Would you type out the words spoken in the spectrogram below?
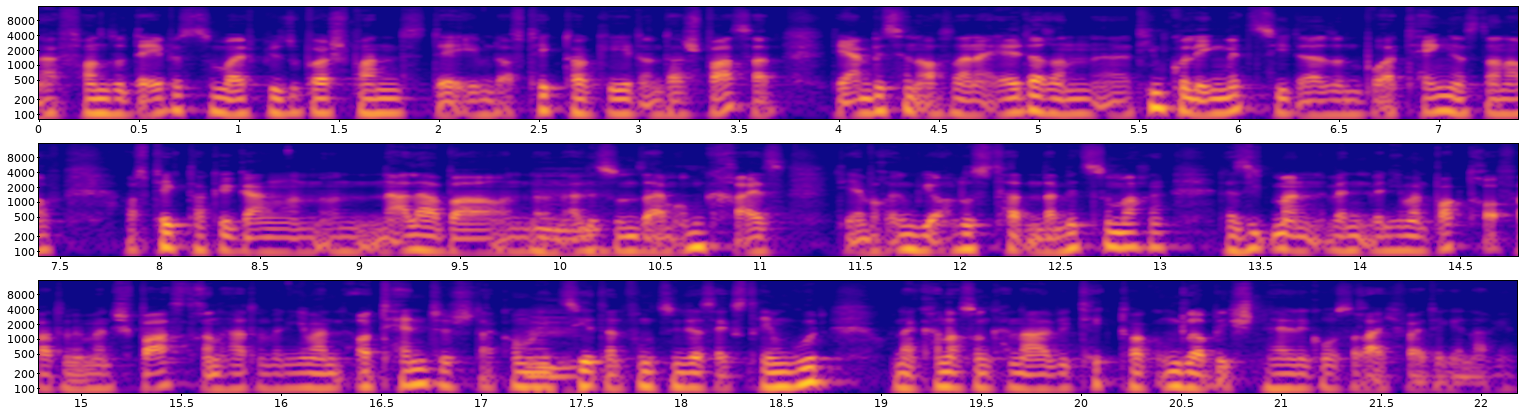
Alfonso Davis zum Beispiel super spannend, der eben auf TikTok geht und da Spaß hat, der ein bisschen auch seine älteren äh, Teamkollegen mitzieht. Also ein Boateng ist dann auf, auf TikTok gegangen und, und ein Alaba und, mhm. alles so in seinem Umkreis, die einfach irgendwie auch Lust hatten, da mitzumachen. Da sieht man, wenn, wenn jemand Bock drauf hat und wenn man Spaß dran hat und wenn jemand authentisch da kommuniziert, mhm. dann funktioniert das extrem gut. Und dann kann auch so ein Kanal wie TikTok unglaublich schnell eine große Reichweite generieren.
